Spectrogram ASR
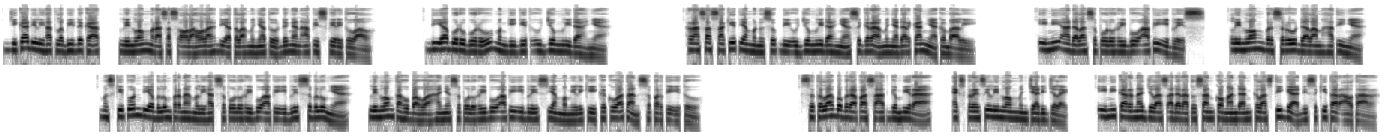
Jika dilihat lebih dekat, Linlong merasa seolah-olah dia telah menyatu dengan api spiritual. Dia buru-buru menggigit ujung lidahnya. Rasa sakit yang menusuk di ujung lidahnya segera menyadarkannya kembali. Ini adalah sepuluh ribu api iblis. Linlong berseru dalam hatinya. Meskipun dia belum pernah melihat sepuluh ribu api iblis sebelumnya, Linlong tahu bahwa hanya sepuluh ribu api iblis yang memiliki kekuatan seperti itu. Setelah beberapa saat gembira, ekspresi Linlong menjadi jelek. Ini karena jelas ada ratusan komandan kelas 3 di sekitar altar.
